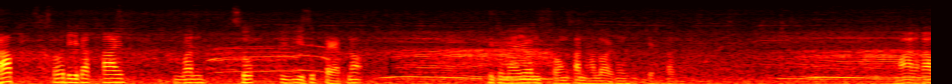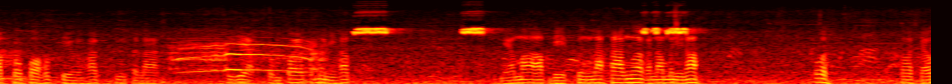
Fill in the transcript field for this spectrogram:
ครับ สวัสดีทักทายวันศุกร์ที่ 28 เนาะมิถุนายน 2567 ครับ มาแล้วครับพอพอเขาเตียวครับที่ตลาดที่แยกสมปอยครับมื่อนี้ครับ เดี๋ยวมาอัปเดตเพิ่งราคาเงือกกันเนาะมื่อนี้เนาะ โอ้ยต่อแถว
